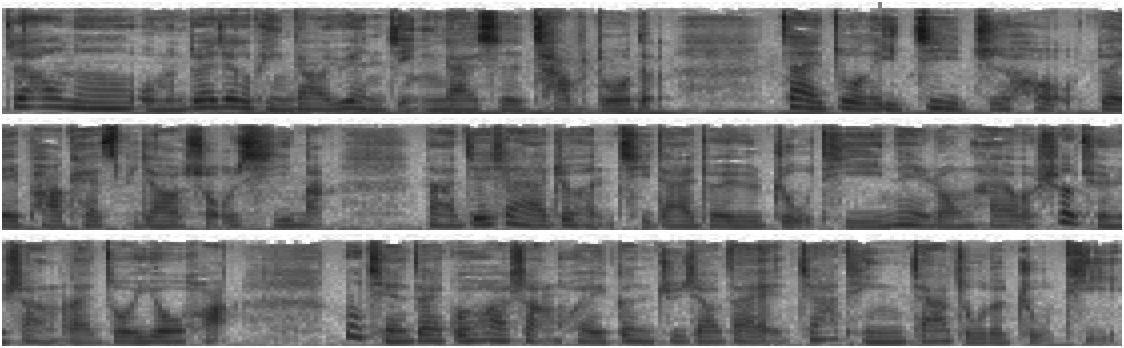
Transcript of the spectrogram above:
最后呢，我们对这个频道的愿景应该是差不多的。在做了一季之后，对 Podcast 比较熟悉嘛，那接下来就很期待对于主题内容还有社群上来做优化。目前在规划上会更聚焦在家庭家族的主题，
